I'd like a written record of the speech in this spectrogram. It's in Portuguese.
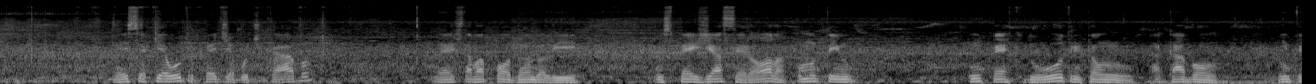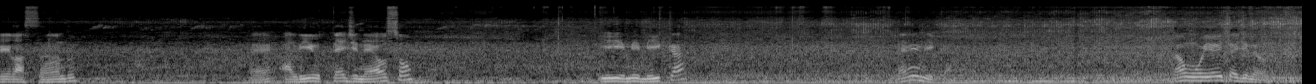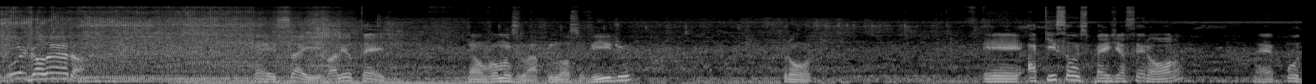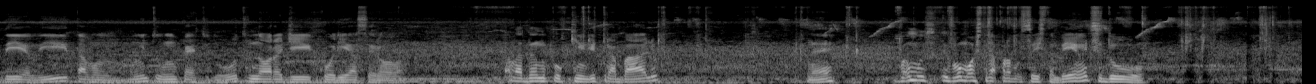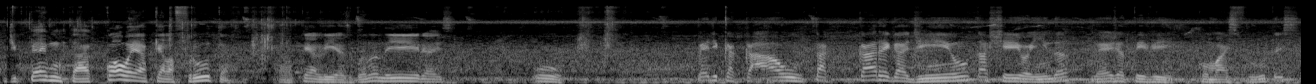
Esse aqui é outro pé de jabuticaba né? Estava podando ali os pés de acerola, como tem um perto do outro, então acabam entrelaçando. Né? Ali o Ted Nelson e Mimica. Né, Mimica? Dá um oi aí, Ted Nelson. Oi, galera! É isso aí, valeu, Ted. Então vamos lá para o nosso vídeo. Pronto. É, aqui são os pés de acerola, né? Poder ali, estavam muito um perto do outro na hora de colher a acerola. Tava dando um pouquinho de trabalho, né? Vamos, eu vou mostrar para vocês também antes do de perguntar qual é aquela fruta. Ó, tem ali as bananeiras, o pé de cacau tá carregadinho, tá cheio ainda, né? Já teve com mais frutas.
